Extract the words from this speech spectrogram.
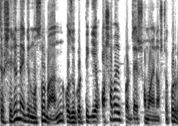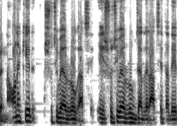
তো সেজন্য একজন মুসলমান অজু করতে গিয়ে অস্বাভাবিক পর্যায়ে সময় নষ্ট করবেন না। অনেকের সূচিবায়ুর রোগ আছে। এই সূচিবায়ুর রোগ যাদের আছে, তাদের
